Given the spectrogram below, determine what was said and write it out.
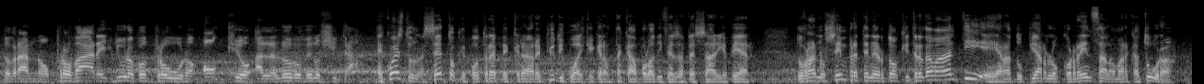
dovranno provare gli uno contro uno. Occhio alla loro velocità. E questo è un assetto che potrebbe creare più di qualche grattacapo alla difesa avversaria, Pier. Dovranno sempre tenere d'occhio i tre davanti e raddoppiare l'occorrenza alla marcatura.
